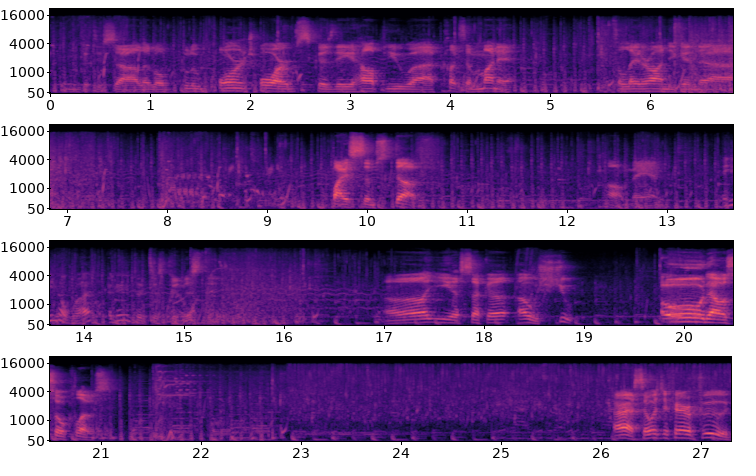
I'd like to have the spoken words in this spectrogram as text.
You Get these uh, little blue orange orbs because they help you uh, collect some money. So later on you can uh, buy some stuff. Oh man. Hey, you know what? I gotta just do this thing. Oh yeah, sucker. Oh shoot. Oh, that was so close. Alright, so what's your favorite food?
